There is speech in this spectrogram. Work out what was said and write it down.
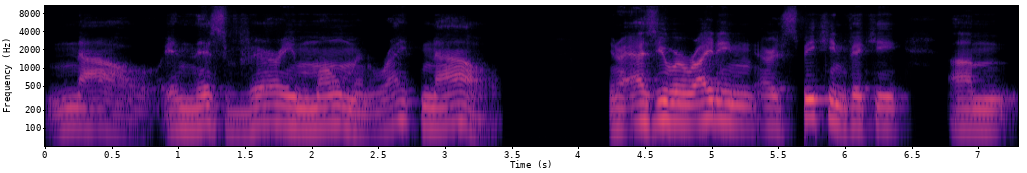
now, in this very moment, right now. You know, as you were writing or speaking, Vicki, um,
